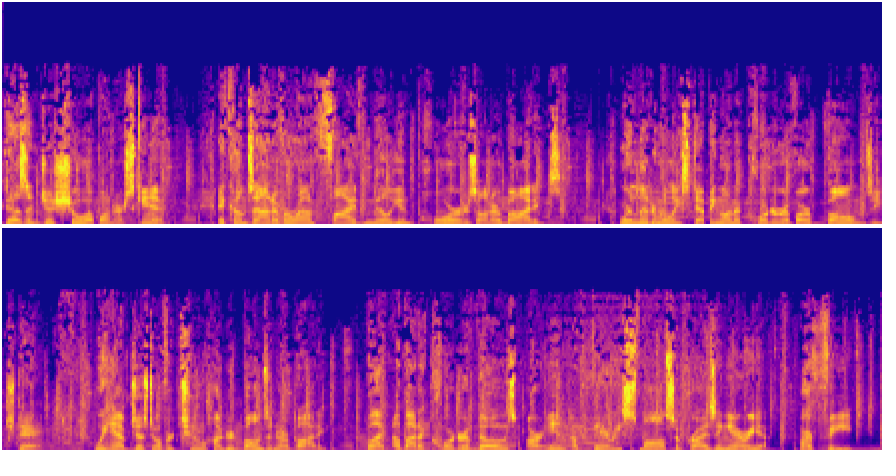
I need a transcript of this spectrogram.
doesn't just show up on our skin, it comes out of around 5 million pores on our bodies. We're literally stepping on a quarter of our bones each day. We have just over 200 bones in our body, but about a quarter of those are in a very small surprising area our feet.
